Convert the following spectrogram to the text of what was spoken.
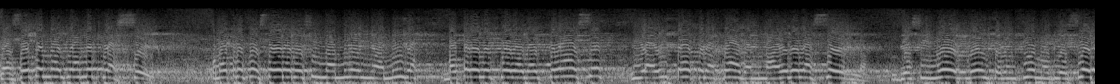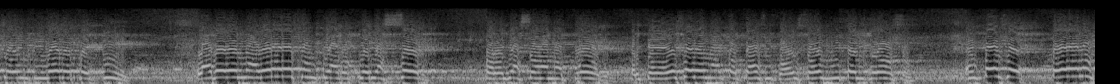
Nosotros no hayamos que hacer. Una profesora vecina mía y mi amiga va para la escuela a dar clases y ahí está atrapada Ismael de la Serna, 19, 20, 21, 18, 22 de Pekín. La gobernadora de Santiago quiere hacer, pero ella sola no puede, porque eso del narcotráfico, eso es muy peligroso. Entonces, todas las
